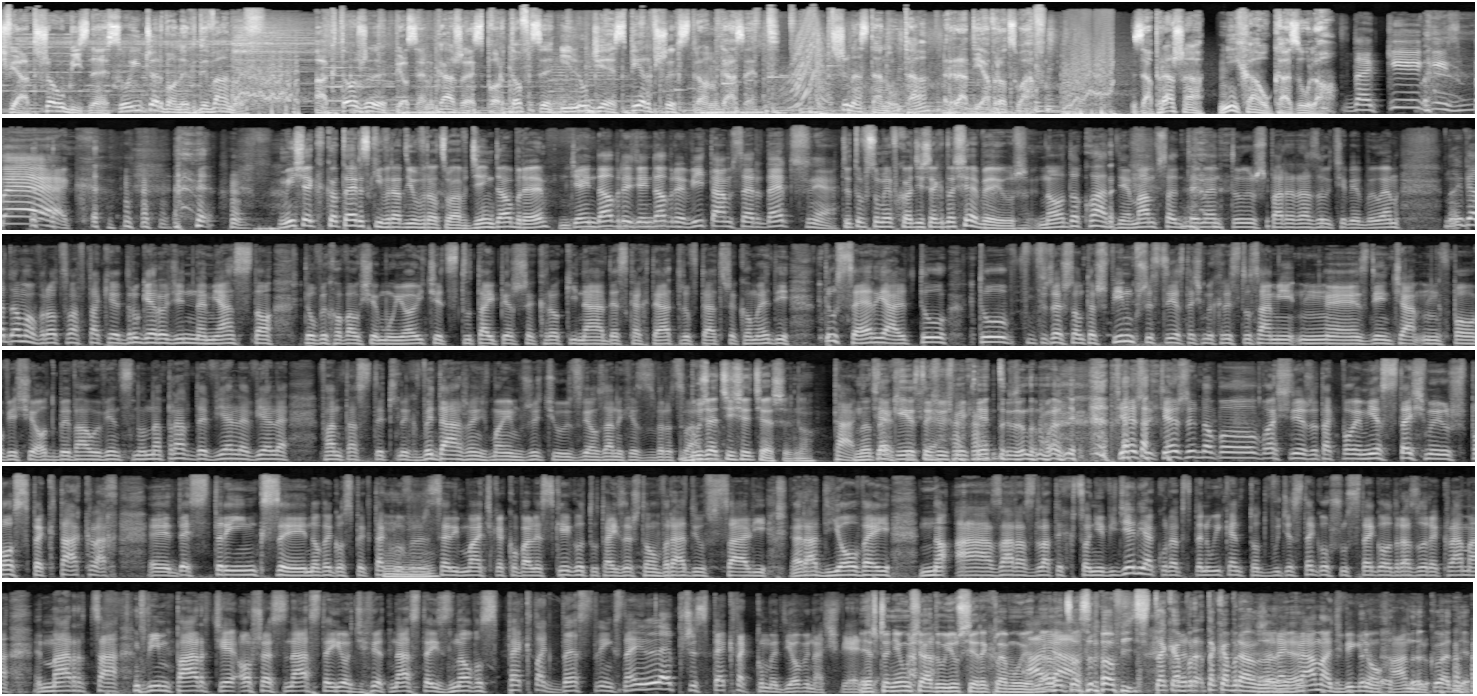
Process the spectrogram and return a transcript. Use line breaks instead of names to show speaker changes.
Świat show biznesu i czerwonych dywanów. Aktorzy, piosenkarze, sportowcy i ludzie z pierwszych stron gazet. 13 nuta Radia Wrocław. Zaprasza Michał Kazulo.
The king is back!
Misiek Koterski w Radiu Wrocław. Dzień dobry.
Dzień dobry, dzień dobry, witam serdecznie.
Ty tu w sumie wchodzisz jak do siebie już.
No dokładnie, mam sentyment, tu już parę razy u ciebie byłem. No i wiadomo, Wrocław takie drugie rodzinne miasto, tu wychował się mój ojciec, tutaj pierwsze kroki na deskach teatru, w Teatrze Komedii, tu serial, tu, tu zresztą też film, wszyscy jesteśmy Chrystusami, mm, e, zdjęcia mm, w połowie się odbywały, więc no naprawdę wiele, wiele fantastycznych wydarzeń w moim życiu związanych jest z Wrocławiem.
Buzia ci się cieszy, no.
Tak,
No taki jesteś
się.
uśmiechnięty, że normalnie.
Cieszy, cieszy, no bo właśnie, że tak powiem, jesteśmy już po spektaklach e, The Strings, e, nowego spektaklu w reżyserii Maćka Kowalewskiego, tutaj zresztą w radiu, w sali radiowej. No a zaraz dla tych, co nie widzieli akurat w ten weekend, to 26 od razu reklama marca w Imparcie o 16 i o 19 znowu spektakl The Strings, najlepszy spektakl komediowy na świecie.
Jeszcze nie usiadł, już się reklamuje. No
A
ale co zrobić? Taka, bra- taka branża, nie?
Reklama dźwignią handlu.
Dokładnie.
